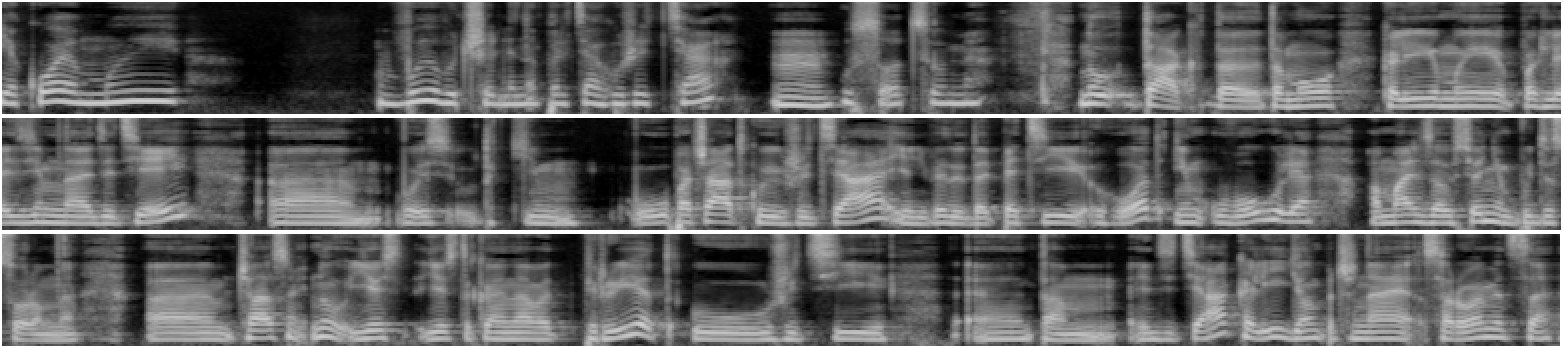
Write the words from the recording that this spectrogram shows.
якое мы вывучылі на працягу жыцця mm. у соцыуме Ну так да, таму калі мы паглядзім на дзяцей э, вось у такім у пачатку іх жыцця я не ведаю да 5 год ім увогуле амаль за ўсё не будзе сорамна. Часам ну есть есть такая нават перыяд у жыцці э, там дзіця калі ён пачынае саромецца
